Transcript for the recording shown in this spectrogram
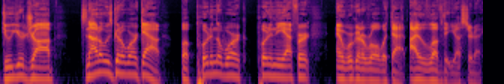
do your job. It's not always going to work out, but put in the work, put in the effort, and we're going to roll with that. I loved it yesterday.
